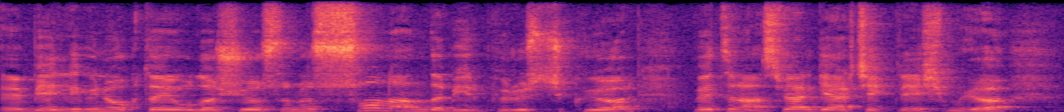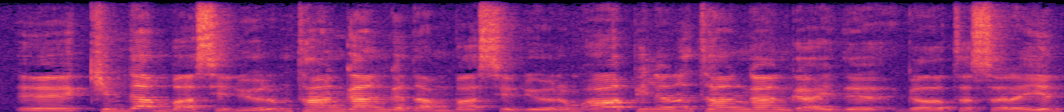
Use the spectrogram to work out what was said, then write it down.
E, belli bir noktaya ulaşıyorsunuz. Son anda bir pürüz çıkıyor ve transfer gerçekleşmiyor. E, kimden bahsediyorum? Tanganga'dan bahsediyorum. A planı Tanganga'ydı Galatasaray'ın.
